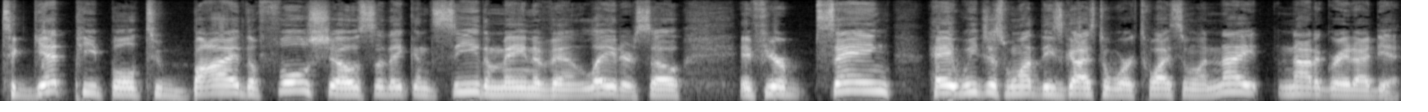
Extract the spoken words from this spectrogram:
to get people to buy the full show so they can see the main event later. So if you're saying, hey, we just want these guys to work twice in one night, not a great idea.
